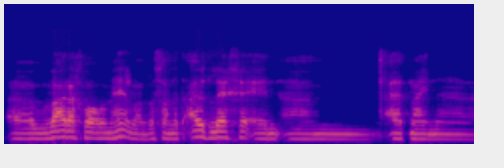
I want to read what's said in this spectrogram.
Eh, we waren gewoon, hè, we was aan het uitleggen en ehm, hij had mijn, eh,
